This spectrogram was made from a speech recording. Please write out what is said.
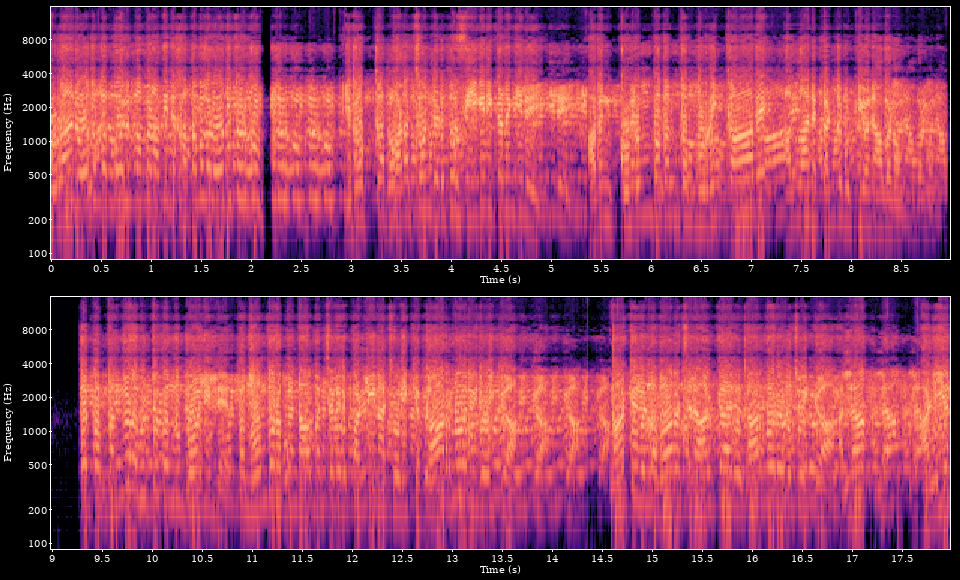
ഖുറാൻ ഓതുമ്പോൾ പോലും നമ്മൾ അതിന്റെ ഹതമുകൾ ഓതിക്കൊടുക്കും ഇതൊക്കെ പടച്ചോന്റെ അടുത്ത് സ്വീകരിക്കണമെങ്കിൽ അവൻ കുടുംബ ബന്ധം മുറിക്കാതെ അള്ളാനെ കണ്ടുമുട്ടിയവനാവണം. ഇപ്പൊ തങ്ങളെ വിട്ടുകൊന്നും പോയില്ലേ ഇപ്പൊ പള്ളിനാ ചോദിക്കുക. കാർണോര് ചോദിക്കുക. നാട്ടിലുള്ള വേറെ ചില ആൾക്കാർ കാർണോരോട് ചോദിക്കുക. അല്ല അളിയനും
